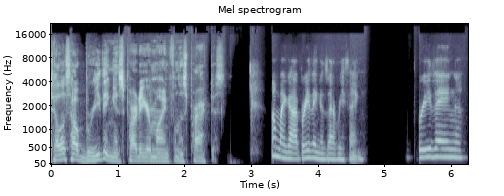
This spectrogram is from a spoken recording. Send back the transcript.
Tell us how breathing is part of your mindfulness practice. Oh my God, breathing is everything. Breathing,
